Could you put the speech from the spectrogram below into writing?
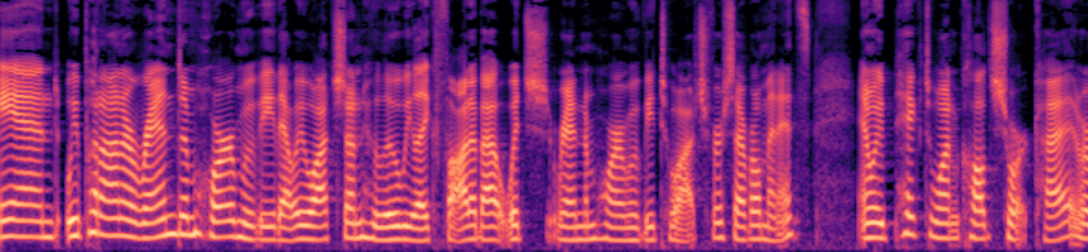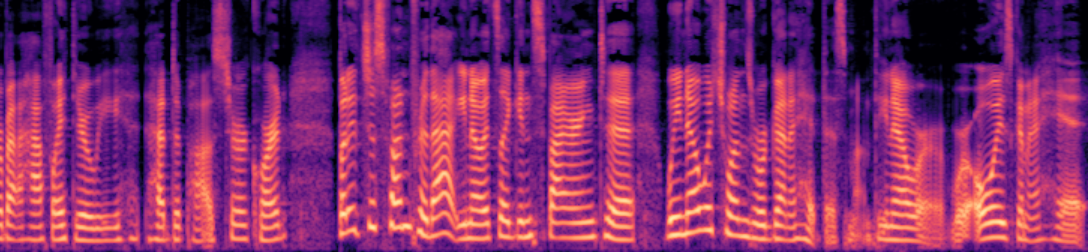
and we put on a random horror movie that we watched on Hulu. We like thought about which random horror movie to watch for several minutes and we picked one called Shortcut and we're about halfway through we had to pause to record. But it's just fun for that. You know, it's like inspiring to we know which ones we're to hit this month. You know, we're we're always to hit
